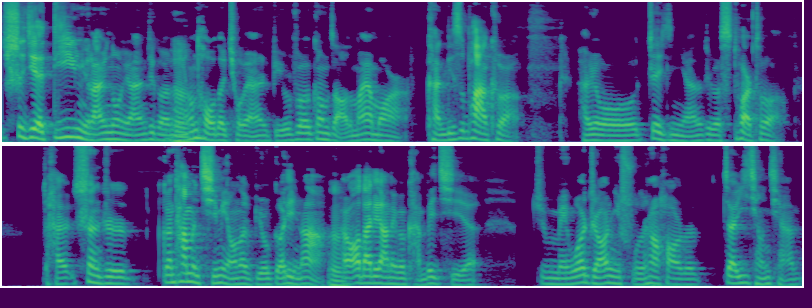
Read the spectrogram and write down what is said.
世界第一女篮运动员这个名嗯头的球员，比如说更早的玛雅摩尔、坎迪斯帕克，还有这几年的这个斯图尔特，还甚至跟他们齐名的，比如格里纳，嗯还有澳大利亚那个坎贝奇，就美国只要你数得上号的，在疫情前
